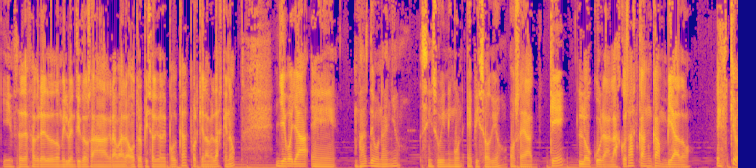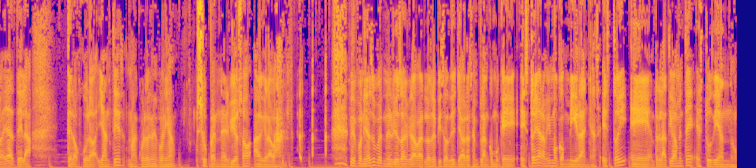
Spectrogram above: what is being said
15 de febrero de 2022 a grabar otro episodio de podcast porque la verdad es que no. Llevo ya eh, más de un año sin subir ningún episodio. O sea, qué locura. Las cosas que han cambiado. Es que vaya tela. Te lo juro. Y antes me acuerdo que me ponía súper nervioso al grabar. me ponía súper nervioso al grabar los episodios y ahora es en plan como que estoy ahora mismo con migrañas. Estoy eh, relativamente estudiando.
